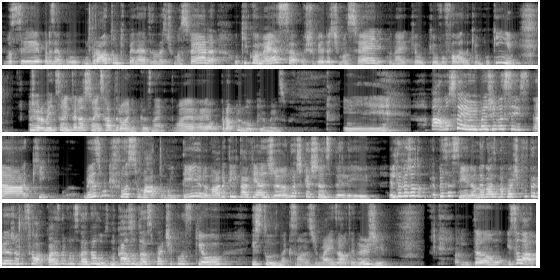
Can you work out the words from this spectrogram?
você, por exemplo, um próton que penetra na atmosfera, o que começa o chuveiro atmosférico, né, que eu, que eu vou falar daqui um pouquinho, geralmente são interações hadrônicas, né? Então é, é o próprio núcleo mesmo. E. Ah, não sei, eu imagino assim, uh, que mesmo que fosse um átomo inteiro, na hora que ele tá viajando, acho que a chance dele. Ele tá viajando. Eu penso assim, ele é um negócio, uma partícula que tá viajando, sei lá, quase na velocidade da luz. No caso das partículas que eu estudo, né? Que são as de mais alta energia. Então, e sei lá,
